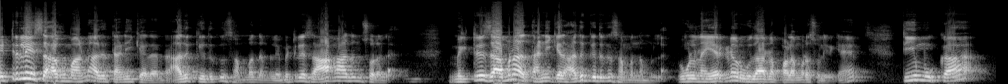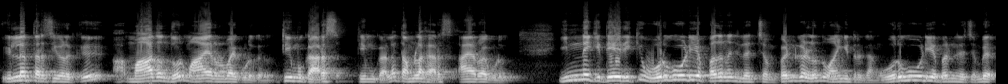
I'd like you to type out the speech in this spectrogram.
மெட்ரிலைஸ் ஆகுமான்னு அது தனி அதுக்கு இதுக்கும் சம்பந்தம் இல்லை. மெட்ரிலைஸ் ஆகாதுன்னு சொல்லலை. மெட்ரிலைஸ் ஆகும்னா அது தனி அதுக்கு இதுக்கும் சம்பந்தம் இல்லை. உங்களுக்கு நான் ஏற்கனவே ஒரு உதாரணம் பல முறை சொல்லியிருக்கேன். திமுக இல்லத்தரசிகளுக்கு மாதந்தோறும் ஆயிரம் ரூபாய் கொடுக்குறது. திமுக அரசு. திமுகவில் தமிழக அரசு ஆயிரம் ரூபாய் கொடுக்குது. இன்னைக்கு தேதிக்கு ஒரு கோடியே பதினஞ்சு லட்சம் பெண்கள் வந்து வாங்கிட்டு இருக்காங்க. ஒரு கோடியே பதினஞ்சு லட்சம் பேர்.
